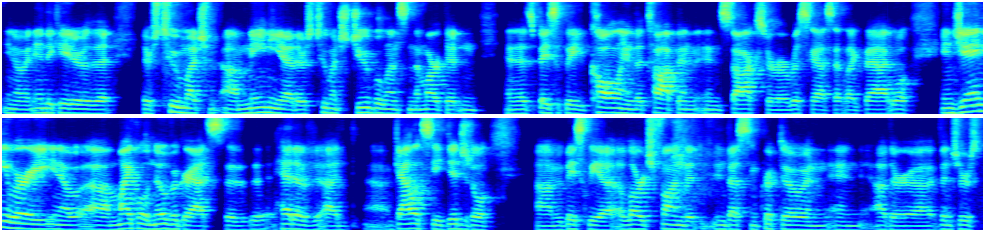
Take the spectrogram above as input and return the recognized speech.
you know an indicator that there's too much uh, mania, there's too much jubilance in the market, and and it's basically calling the top in, in stocks or a risk asset like that. Well, in January, you know, uh, Michael Novogratz, the, the head of uh, uh Galaxy Digital um, basically a, a, large fund that invests in crypto and, and other uh, ventures.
